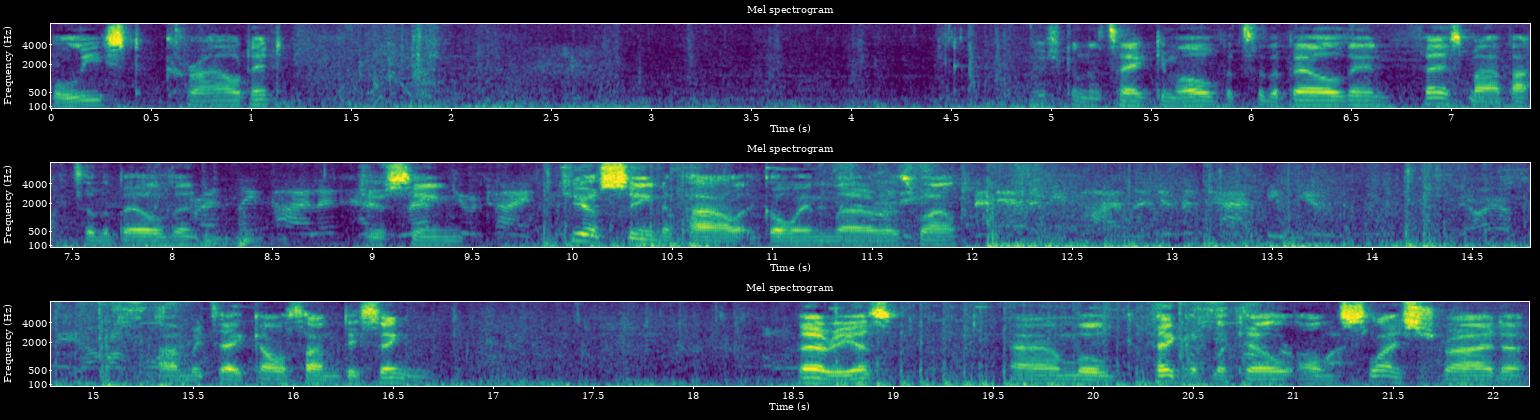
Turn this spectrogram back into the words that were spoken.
least crowded. I'm just going to take him over to the building, face my back to the building. Just seen, just seen a pilot go in there as well. And we take out Sandy Singh. There he is and we'll pick up the kill on Slice Strider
